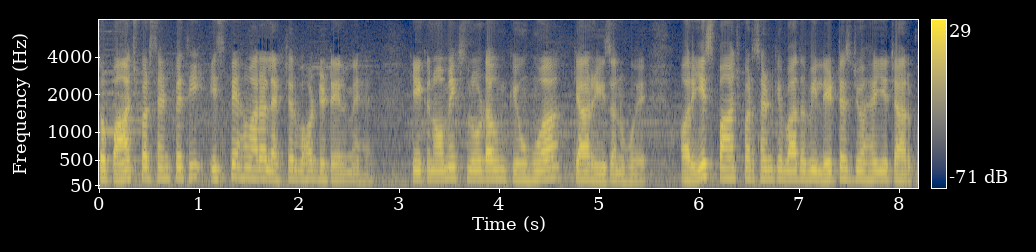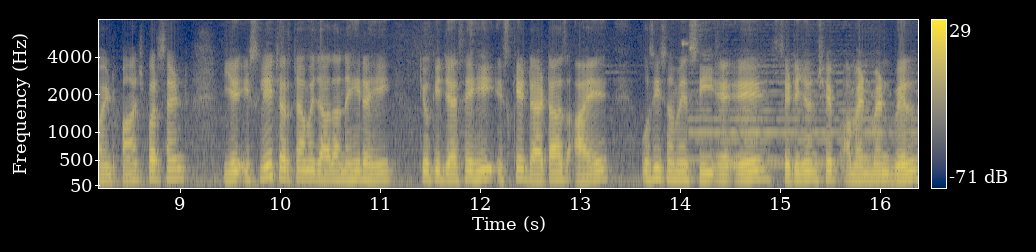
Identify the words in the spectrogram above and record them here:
तो पाँच परसेंट पर थी। इस पर हमारा लेक्चर बहुत डिटेल में है कि इकोनॉमिक स्लो डाउन क्यों हुआ, क्या रीज़न हुए। और इस पाँच परसेंट के बाद अभी लेटेस्ट जो है, ये चार पॉइंट पाँच परसेंट, ये इसलिए चर्चा में ज़्यादा नहीं रही, क्योंकि जैसे ही इसके डाटाज आए उसी समय C A A citizenship amendment bill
